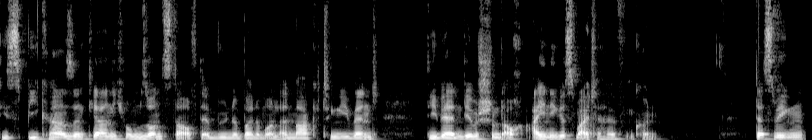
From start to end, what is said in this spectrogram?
Die Speaker sind ja nicht umsonst da auf der Bühne bei einem Online-Marketing-Event. Die werden dir bestimmt auch einiges weiterhelfen können. Deswegen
